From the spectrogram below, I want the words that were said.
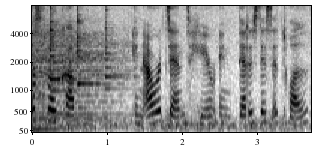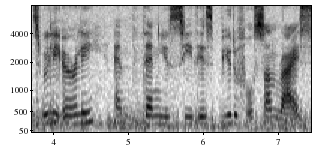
just woke up in our tent here in Terres des Etoiles. It's really early and then you see this beautiful sunrise.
